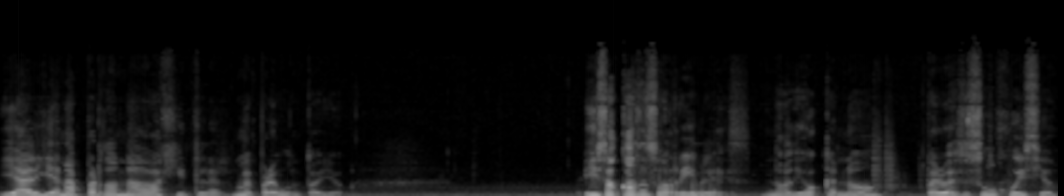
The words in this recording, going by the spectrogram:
¿Y alguien ha perdonado a Hitler? Me pregunto yo. Hizo cosas horribles. No digo que no, pero eso es un juicio.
